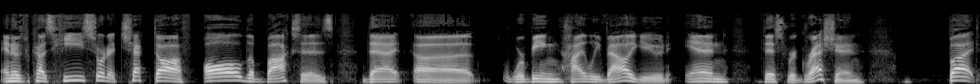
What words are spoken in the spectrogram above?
and it was because he sort of checked off all the boxes that uh, were being highly valued in this regression, but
